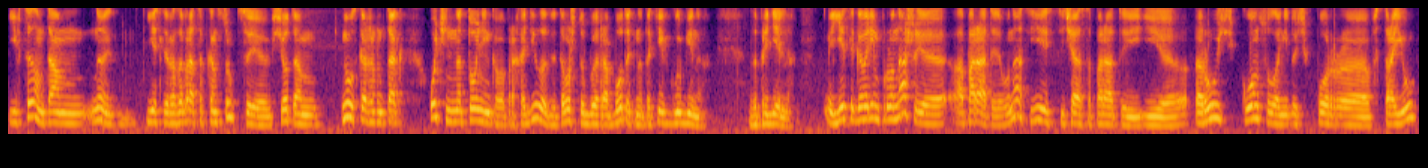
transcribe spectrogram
И в целом там, ну, если разобраться в конструкции, все там ну, скажем так, очень на тоненького проходило для того, чтобы работать на таких глубинах запредельных. Если говорим про наши э, аппараты, у нас есть сейчас аппараты и э, Русь, Консул, они до сих пор э, в строю.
